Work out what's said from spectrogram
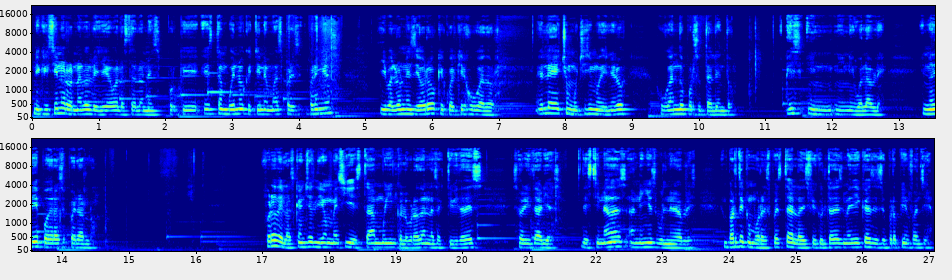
Ni Cristiano Ronaldo le llegaba a los talones porque es tan bueno que tiene más premios y balones de oro que cualquier jugador. Él le ha hecho muchísimo dinero jugando por su talento. Es inigualable y nadie podrá superarlo. Fuera de las canchas, Leo Messi está muy incolaborado en las actividades solidarias destinadas a niños vulnerables, en parte como respuesta a las dificultades médicas de su propia infancia,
